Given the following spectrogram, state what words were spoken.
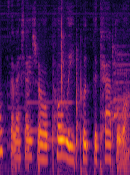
好，再来下一首《Polly Put the Kettle On》。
